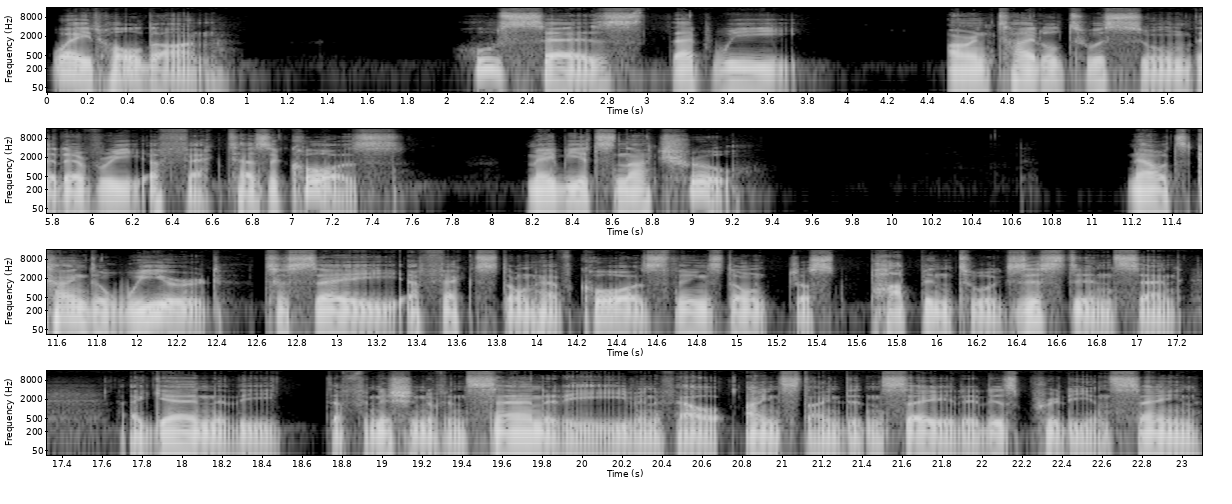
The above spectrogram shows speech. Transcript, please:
wait, hold on. Who says that we are entitled to assume that every effect has a cause. Maybe it's not true. Now, it's kind of weird to say effects don't have cause. Things don't just pop into existence. And again, the definition of insanity, even if Einstein didn't say it, it is pretty insane.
